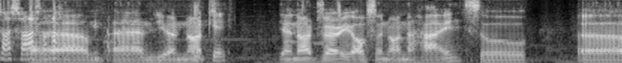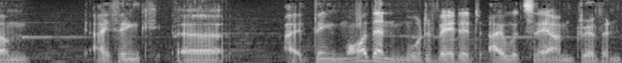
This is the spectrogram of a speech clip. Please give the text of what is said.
um, and you're not okay. you're not very often on a high. So um, I think uh, I think more than motivated, I would say I'm driven.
